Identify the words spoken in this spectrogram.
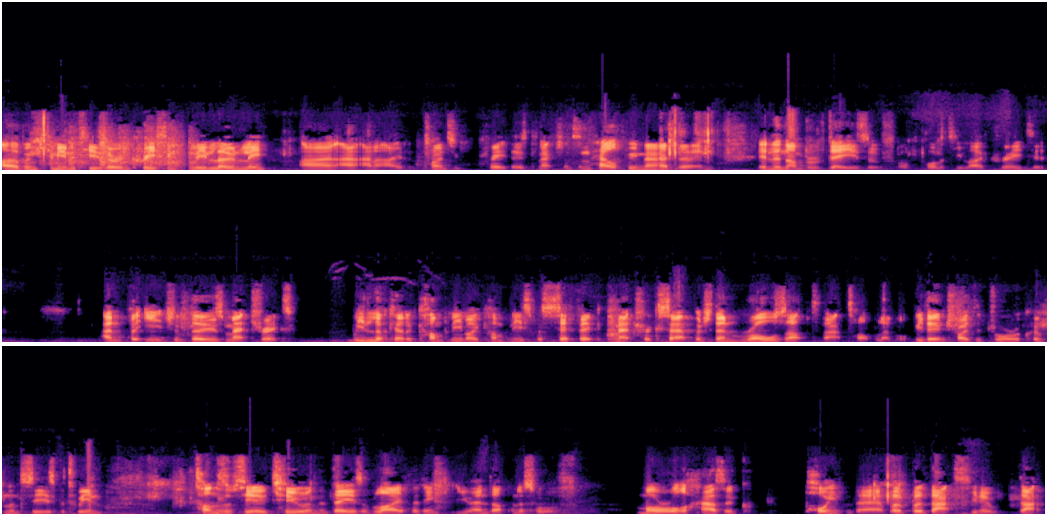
urban communities are increasingly lonely and, and I trying to create those connections. And health we measure in, in the number of days of, of quality life created. And for each of those metrics, we look at a company by company specific metric set, which then rolls up to that top level. We don't try to draw equivalencies between tons of CO2 and the days of life. I think you end up in a sort of moral hazard point there. But but that's you know that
